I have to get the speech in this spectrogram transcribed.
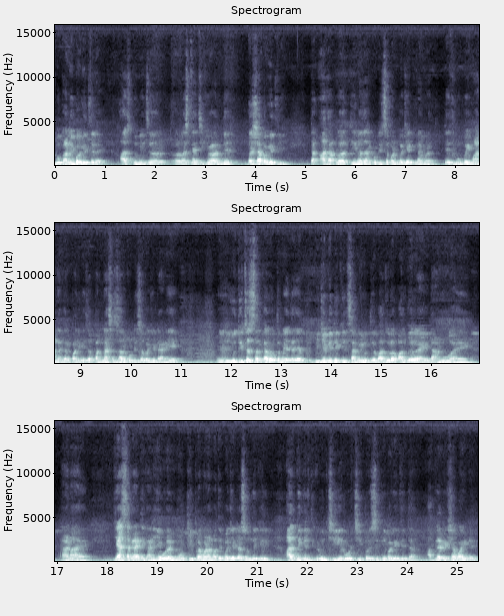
लोकांनी बघितलेलं आहे. आज तुम्ही जर रस्त्याची किंवा अन्य दशा बघितली तर आज आपलं तीन हजार कोटीचं पण बजेट नाही मिळत. तेच मुंबई महानगरपालिकेचं पन्नास हजार कोटीचं बजेट आहे. आणि हे युतीचंच सरकार होतं. म्हणजे त्याच्यात बी जे पी देखील सामील होतं. बाजूला पालघर आहे डहाणू आहे ठाणा आहे. या सगळ्या ठिकाणी एवढं मोठी प्रमाणामध्ये बजेट असून देखील आज देखील तिकडूनची रोडची परिस्थिती बघितली तर आपल्यापेक्षा वाईट आहे.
